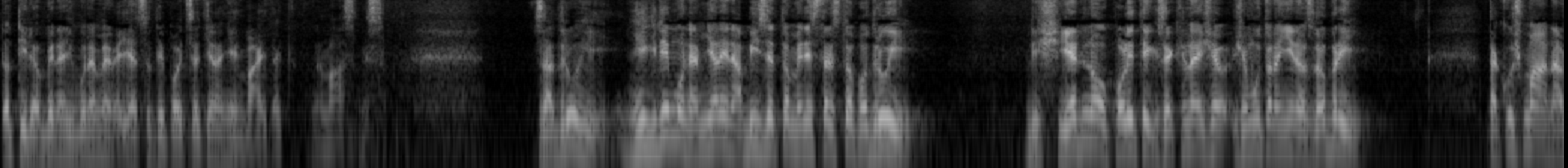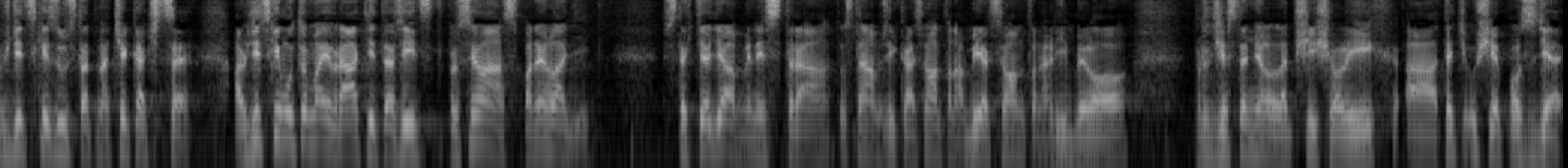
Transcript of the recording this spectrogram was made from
do té doby, než budeme vědět, co ty policajti na něj mají, tak nemá smysl. Za druhý, nikdy mu neměli nabízet to ministerstvo po druhý. Když jednou politik řekne, že, že mu to není dost dobrý, tak už má navždycky zůstat na čekačce. A vždycky mu to mají vrátit a říct, prosím vás, pane Hladík, jste chtěl dělat ministra, to jste nám říkal, jsme vám to nabíjeli, jak se vám to nelíbilo, protože jste měl lepší šolích a teď už je pozdě.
